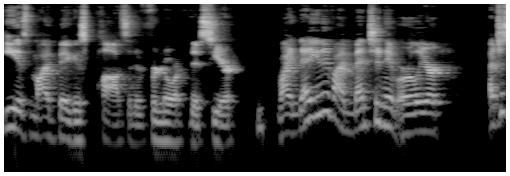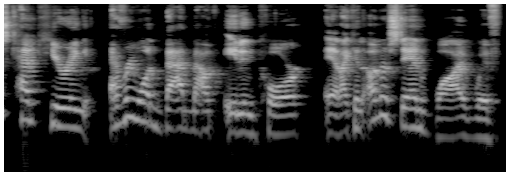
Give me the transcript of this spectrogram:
he is my biggest positive for North this year. My negative, I mentioned him earlier. I just kept hearing everyone badmouth Aidan Corr, and I can understand why with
